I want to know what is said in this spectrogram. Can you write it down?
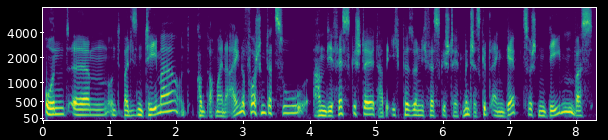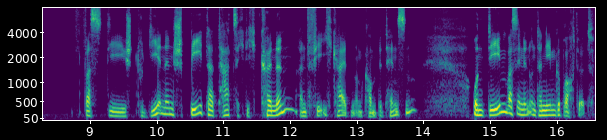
Und, ähm, und bei diesem Thema, und kommt auch meine eigene Forschung dazu, haben wir festgestellt, habe ich persönlich festgestellt, Mensch, es gibt einen Gap zwischen dem, was, was die Studierenden später tatsächlich können an Fähigkeiten und Kompetenzen und dem, was in den Unternehmen gebraucht wird.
